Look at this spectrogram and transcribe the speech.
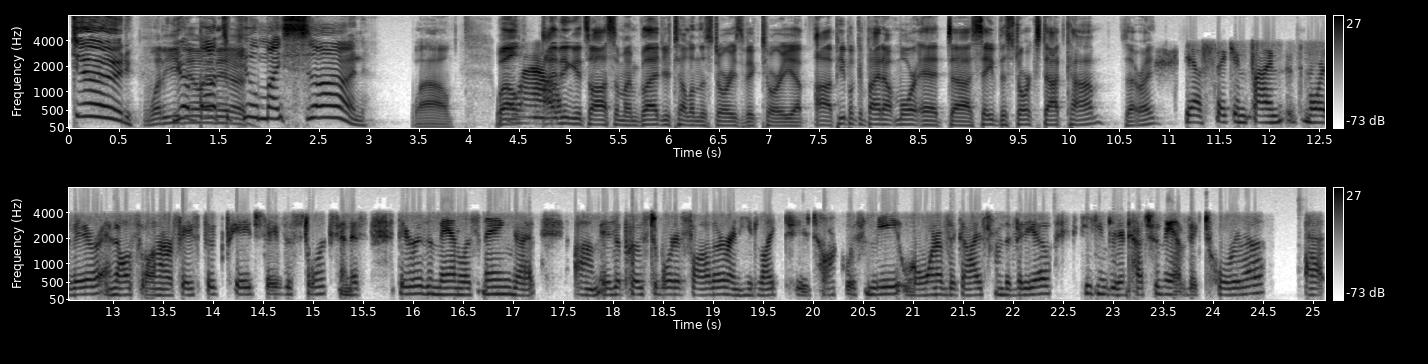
dude, What are you You're about here?" to kill my son. Wow. Well, Wow. I think it's awesome. I'm glad you're telling the stories, Victoria. Uh, people can find out more at uh, savethestorks.com. Is that right? Yes, they can find more there and also on our Facebook page, Save the Storks. And if there is a man listening that um, is a post abortive father and he'd like to talk with me or one of the guys from the video, he can get in touch with me at Victoria at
